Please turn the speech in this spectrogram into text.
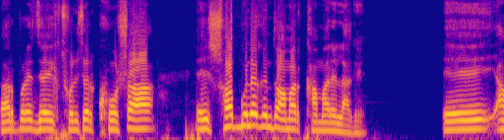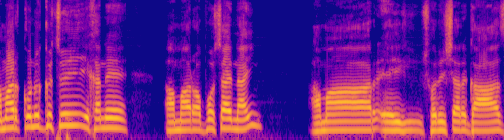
তারপরে যে সরিষার খোসা, এই সবগুলো কিন্তু আমার খামারে লাগে। এই, আমার কোনো কিছুই এখানে আমার অপচয় নাই। আমার এই সরিষার গাছ,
